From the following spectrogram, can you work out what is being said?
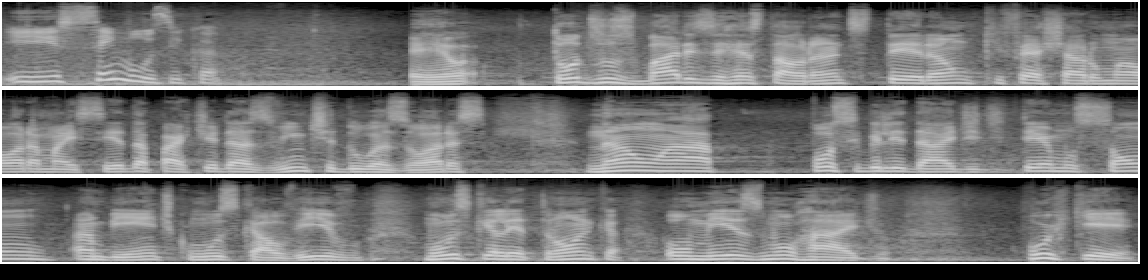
e sem música. É, todos os bares e restaurantes terão que fechar uma hora mais cedo, a partir das 22 horas. Não há possibilidade de termos som ambiente com música ao vivo, música eletrônica ou mesmo rádio. Por quê?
